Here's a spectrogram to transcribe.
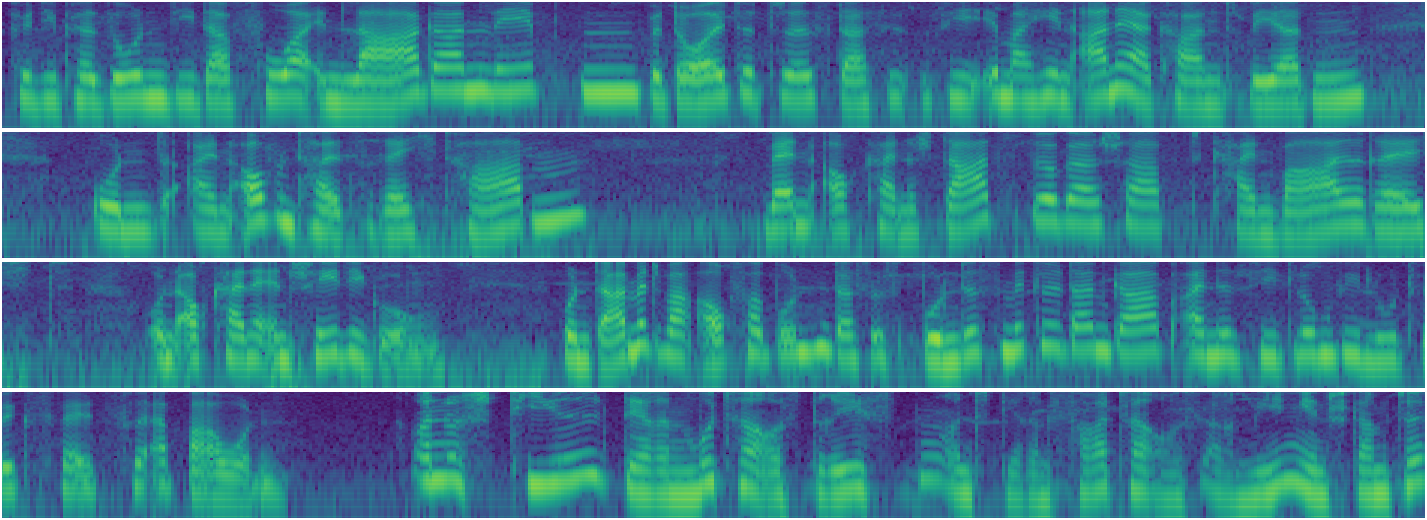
Für die Personen, die davor in Lagern lebten, bedeutet es, dass sie immerhin anerkannt werden und ein Aufenthaltsrecht haben wenn auch keine Staatsbürgerschaft, kein Wahlrecht und auch keine Entschädigung. Und damit war auch verbunden, dass es Bundesmittel dann gab, eine Siedlung wie Ludwigsfeld zu erbauen. Anno Stiel, deren Mutter aus Dresden und deren Vater aus Armenien stammte,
